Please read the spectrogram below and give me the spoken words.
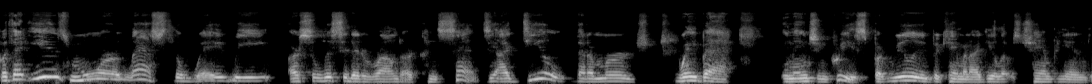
But that is more or less the way we are solicited around our consent. The ideal that emerged way back in ancient Greece, but really became an ideal that was championed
